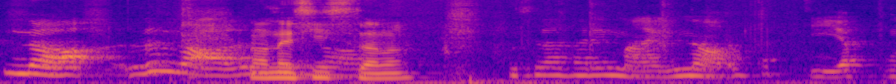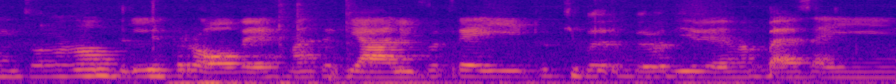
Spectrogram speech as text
No, no, Non no. esistono. Non ce la farei mai, no, infatti appunto non ho delle prove materiali, potrei, tutti potrebbero dire, vabbè, sei...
